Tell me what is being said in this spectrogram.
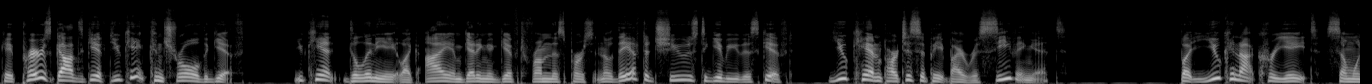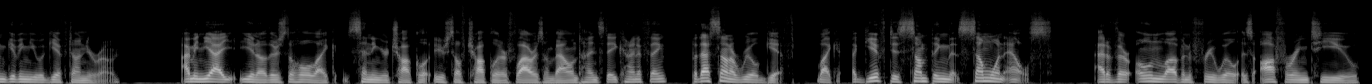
Okay, prayer is God's gift. You can't control the gift. You can't delineate, like, I am getting a gift from this person. No, they have to choose to give you this gift. You can participate by receiving it, but you cannot create someone giving you a gift on your own. I mean, yeah, you know, there's the whole like sending your chocolate yourself chocolate or flowers on Valentine's Day kind of thing, but that's not a real gift. Like a gift is something that someone else out of their own love and free will is offering to you,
